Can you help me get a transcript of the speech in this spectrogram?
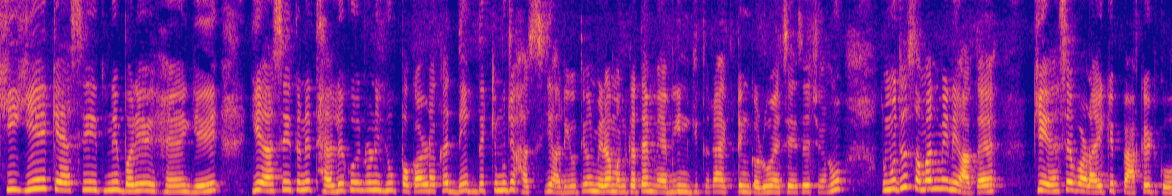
कि ये कैसे इतने बड़े हैं ये? ये ऐसे इतने थैले को इन्होंने यूँ पकड़ रखा है। देख देख के मुझे हँसी आ रही होती है और मेरा मन करता है मैं भी इनकी तरह एक्टिंग करूँ, ऐसे ऐसे चलूँ। तो मुझे समझ में नहीं आता है कि ऐसे बड़ाई के पैकेट को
